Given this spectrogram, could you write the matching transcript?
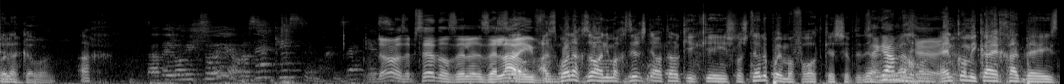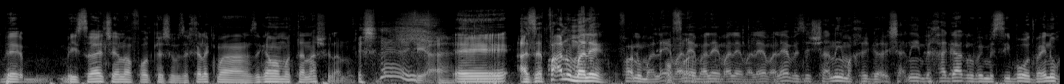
כל הכבוד. אח. קצת לא מקצועי, אבל זה הקסם, לא, זה בסדר, זה- זה לייב. אז בוא נחזור, אני מחזיר שנייה אותנו, כי- כי שלושתנו פה עם הפרעות קשב, אתה יודע. זה גם נכון. אין קומיקאי אחד ביש- ב- בישראל שאין לו הפרעות קשב, זה חלק מה... זה גם המתנה שלנו. אה, אז הופענו מלא, הופענו מלא, מלא, מלא, מלא, מלא, מלא, וזה שנים אחרי שנים, וחגגנו במסיבות, והיינו,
